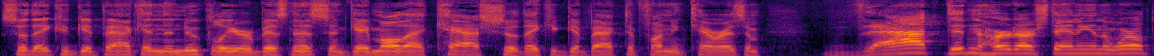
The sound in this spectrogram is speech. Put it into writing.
so they could get back in the nuclear business and gave them all that cash so they could get back to funding terrorism. That didn't hurt our standing in the world.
